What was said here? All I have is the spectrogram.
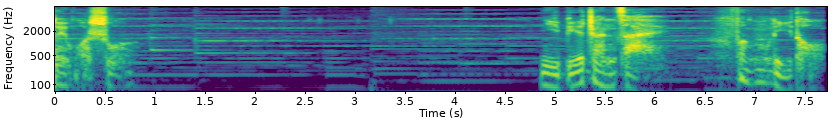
对我说：“你别站在风里头。”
